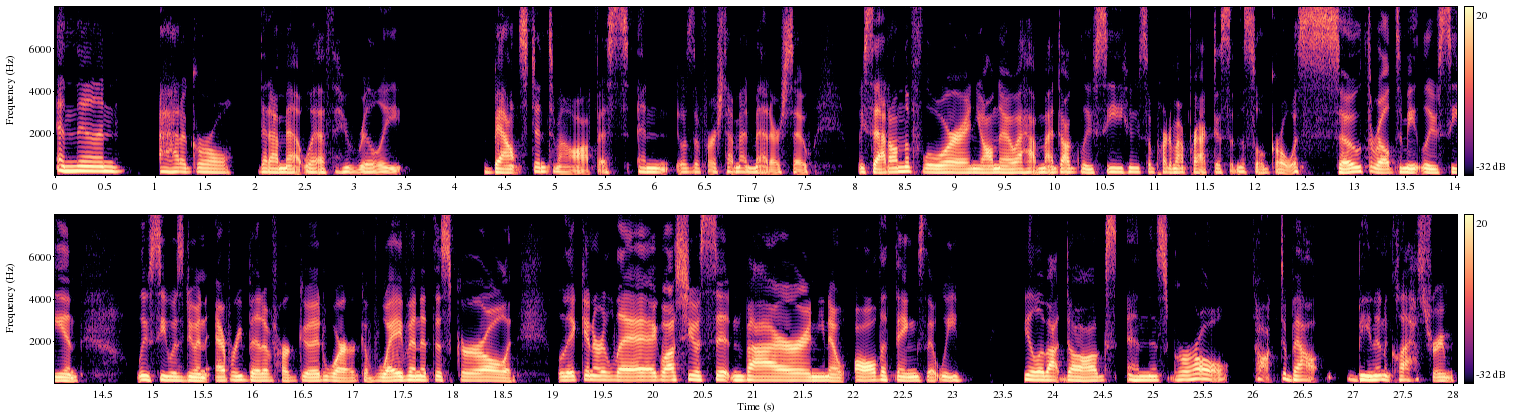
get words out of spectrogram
And then I had a girl that I met with who really bounced into my office. And it was the first time I'd met her. So we sat on the floor, and y'all know I have my dog Lucy, who's a part of my practice. And this little girl was so thrilled to meet Lucy. And Lucy was doing every bit of her good work of waving at this girl and licking her leg while she was sitting by her, and, you know, all the things that we feel about dogs. And this girl talked about being in a classroom,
